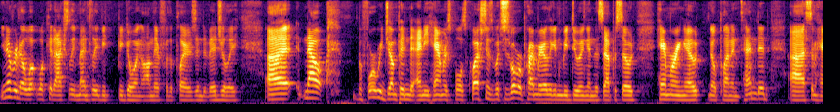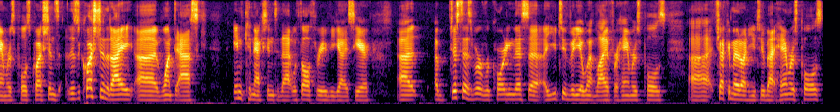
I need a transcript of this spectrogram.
you never know what, what could actually mentally be, be going on there for the players individually. Uh, now, before we jump into any Hammers Polls questions, which is what we're primarily going to be doing in this episode, hammering out, no pun intended, uh, some Hammers Polls questions. There's a question that I uh, want to ask in connection to that with all three of you guys here. Uh, uh, just as we're recording this, a YouTube video went live for Hammers Polls. Uh, check them out on YouTube at Hammers Polls.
